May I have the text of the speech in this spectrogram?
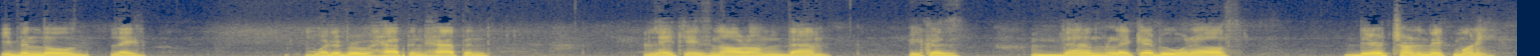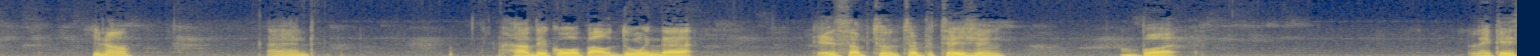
even though like whatever happened happened. Like it's not on them, because them like everyone else, they're trying to make money, you know, and how they go about doing that is up to interpretation, but like I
